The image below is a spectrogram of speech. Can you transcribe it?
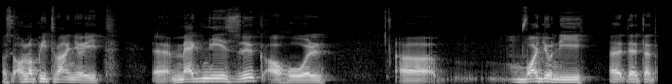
az alapítványait eh, megnézzük, ahol uh, vagyoni, eh, tehát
